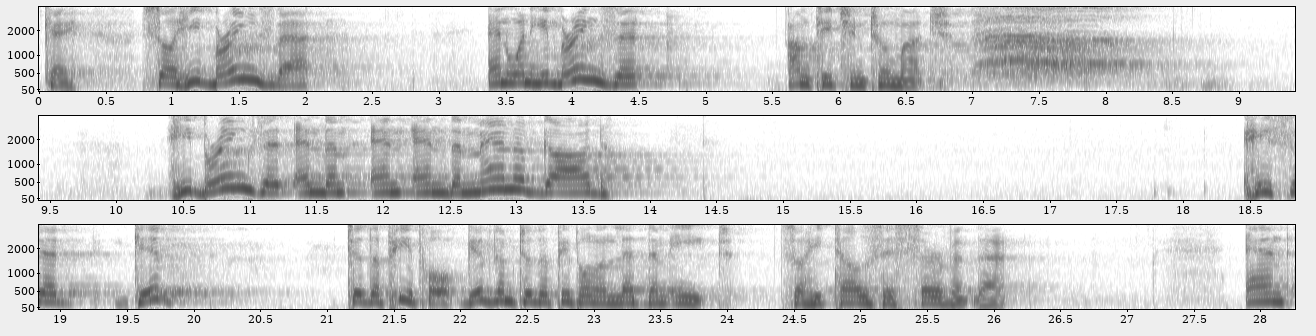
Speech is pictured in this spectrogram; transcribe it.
Okay, so he brings that, and when he brings it, I'm teaching too much. He brings it, and the, and, and the man of God, he said, Give to the people, give them to the people and let them eat. So he tells his servant that. And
